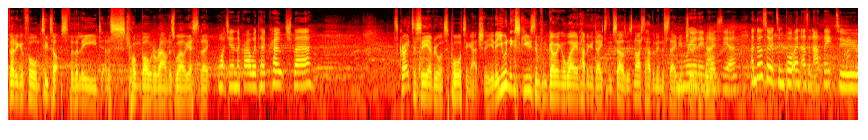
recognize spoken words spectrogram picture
very good form, two tops for the lead and a strong boulder round as well yesterday. Watching in the crowd with her coach there. It's great to see everyone supporting, actually. You know, you wouldn't excuse them from going away and having a day to themselves, but it's nice to have them in the stadium really cheering people nice, on. yeah. And also it's important as an athlete to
